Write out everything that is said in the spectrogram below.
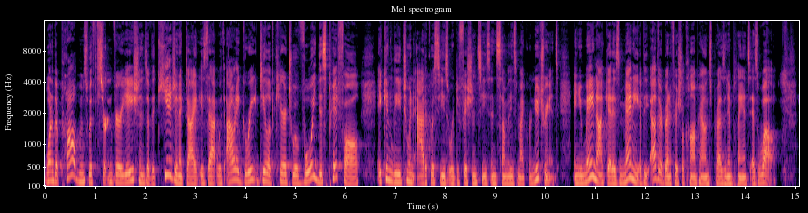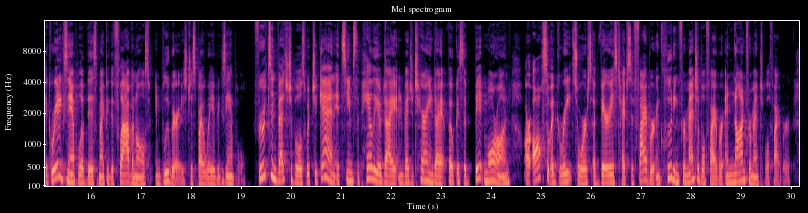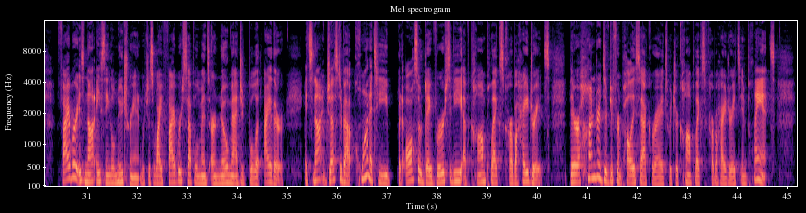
One of the problems with certain variations of the ketogenic diet is that without a great deal of care to avoid this pitfall, it can lead to inadequacies or deficiencies in some of these micronutrients, and you may not get as many of the other beneficial compounds present in plants as well. A great example of this might be the flavonols in blueberries, just by way of example. Fruits and vegetables, which again, it seems the paleo diet and vegetarian diet focus a bit more on, are also a great source of various types of fiber, including fermentable fiber and non fermentable fiber. Fiber is not a single nutrient, which is why fiber supplements are no magic bullet either. It's not just about quantity, but also diversity of complex carbohydrates. There are hundreds of different polysaccharides, which are complex carbohydrates in plants.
